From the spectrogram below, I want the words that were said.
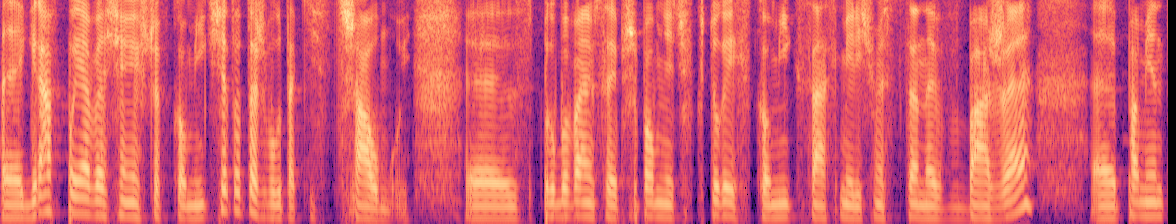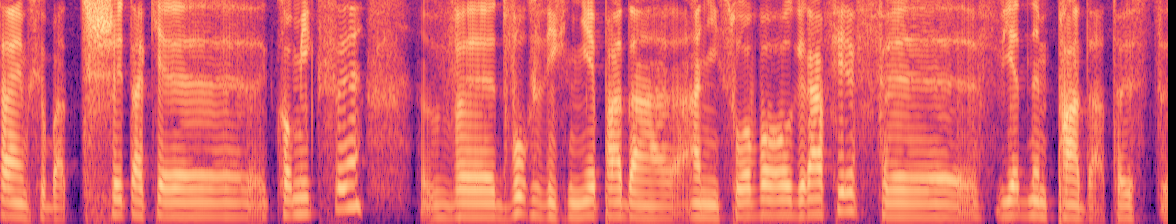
E, Graf pojawia się jeszcze w komiksie, to też był taki strzał mój. E, spróbowałem sobie przypomnieć, w których komiksach mieliśmy scenę w barze. E, pamiętałem chyba trzy takie komiksy. W dwóch z nich nie pada ani słowo o grafie, w, w jednym pada. To jest y,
